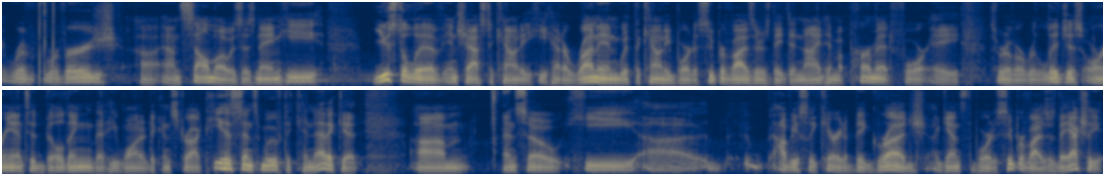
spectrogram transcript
Reverge uh, Anselmo is his name. He used to live in Shasta County. He had a run in with the county board of supervisors. They denied him a permit for a sort of a religious oriented building that he wanted to construct. He has since moved to Connecticut. Um, and so he uh, obviously carried a big grudge against the Board of Supervisors. They actually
